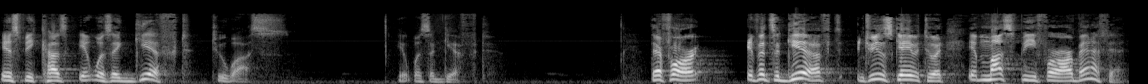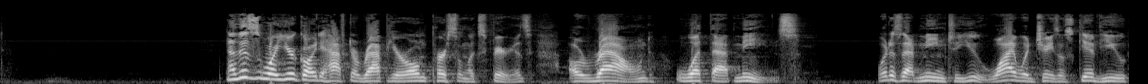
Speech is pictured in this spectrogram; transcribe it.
is because it was a gift to us. It was a gift. Therefore, if it's a gift and Jesus gave it to it, it must be for our benefit. Now, this is where you're going to have to wrap your own personal experience around what that means. What does that mean to you? Why would Jesus give you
